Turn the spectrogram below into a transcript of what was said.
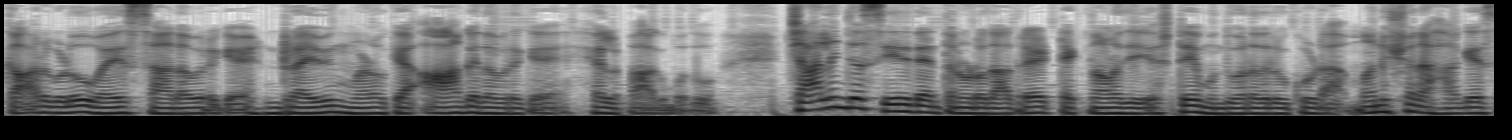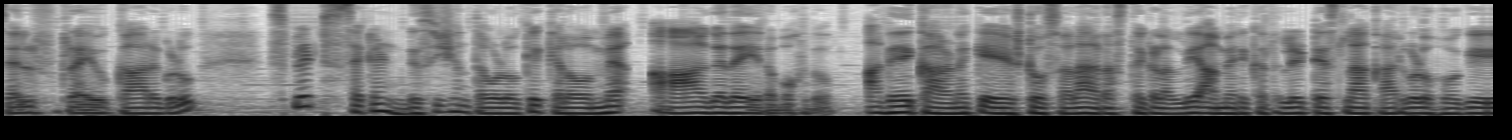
ಕಾರುಗಳು ವಯಸ್ಸಾದವರಿಗೆ ಡ್ರೈವಿಂಗ್ ಮಾಡೋಕ್ಕೆ ಆಗದವರಿಗೆ ಹೆಲ್ಪ್ ಆಗ್ಬೋದು. ಚಾಲೆಂಜಸ್ ಏನಿದೆ ಅಂತ ನೋಡೋದಾದರೆ ಟೆಕ್ನಾಲಜಿ ಎಷ್ಟೇ ಮುಂದುವರೆದರೂ ಕೂಡ ಮನುಷ್ಯನ ಹಾಗೆ ಸೆಲ್ಫ್ ಡ್ರೈವ್ ಕಾರುಗಳು ಸ್ಪ್ಲಿಟ್ ಸೆಕೆಂಡ್ ಡಿಸಿಷನ್ ತಗೊಳ್ಳೋಕೆ ಕೆಲವೊಮ್ಮೆ ಆಗದೇ ಇರಬಹುದು. ಅದೇ ಕಾರಣಕ್ಕೆ ಎಷ್ಟೋ ಸಲ ರಸ್ತೆಗಳಲ್ಲಿ ಅಮೆರಿಕದಲ್ಲಿ ಟೆಸ್ಲಾ ಕಾರ್ಗಳು ಹೋಗಿ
